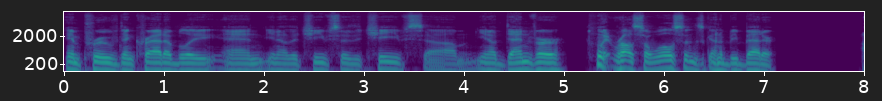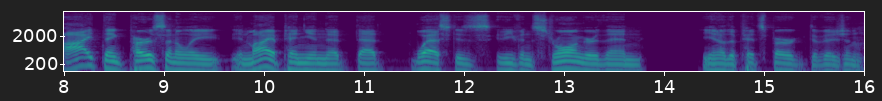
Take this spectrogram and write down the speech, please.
improved incredibly, and you know the Chiefs are the Chiefs. Um, you know Denver with Russell Wilson's going to be better. I think personally, in my opinion, that that West is even stronger than you know the Pittsburgh division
